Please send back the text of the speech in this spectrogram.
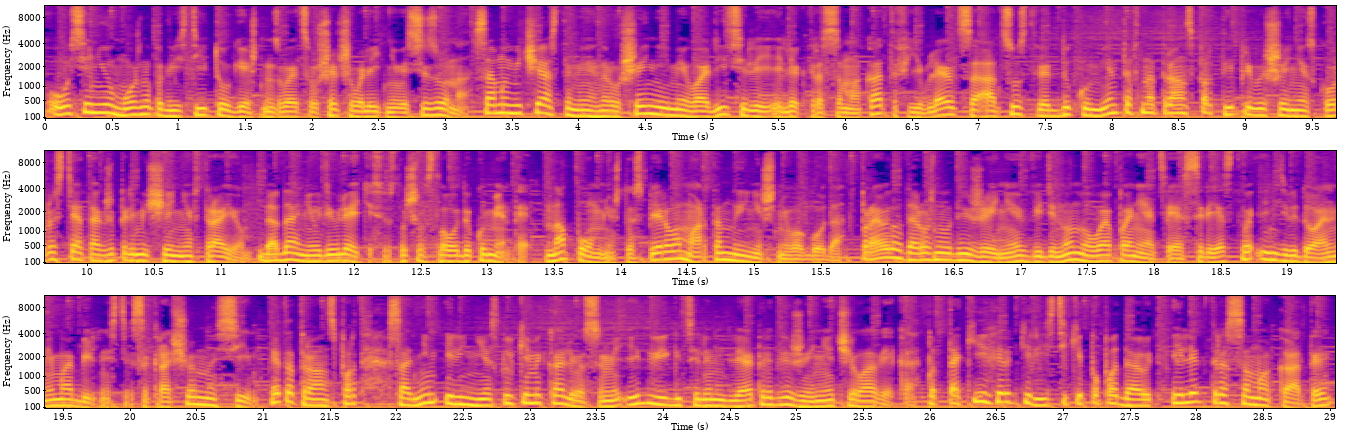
осенью можно подвести итоги, что называется, ушедшего летнего сезона. Самыми частыми нарушениями водителей электросамокатов являются отсутствие документов на транспорт и превышение скорости, а также перемещение втроем. Да-да, не удивляйтесь, услышав слово «документы». Напомню, что с 1 марта нынешнего года в правилах дорожного движения введено новое понятие «средства индивидуальной мобильности», сокращенно СИМ. Это транспорт с одним или несколькими колесами колесами и двигателем для передвижения человека. Под такие характеристики попадают электросамокаты,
